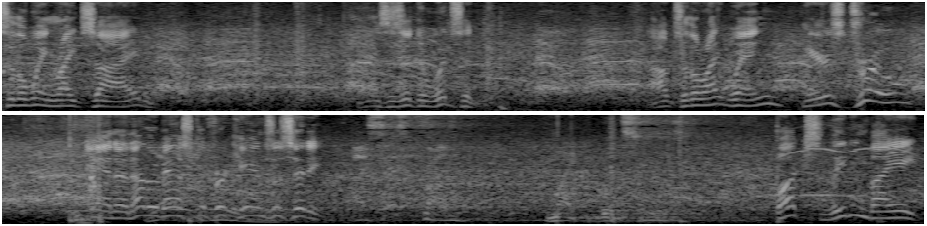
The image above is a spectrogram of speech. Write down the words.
To the wing right side. Passes it to Woodson. Out to the right wing. Here's Drew. And another basket for Kansas City. Assist from Mike Woodson. Bucks leading by eight.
